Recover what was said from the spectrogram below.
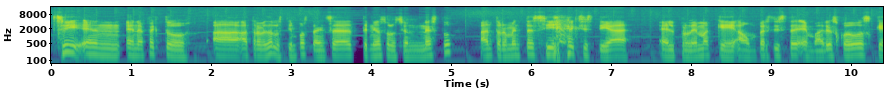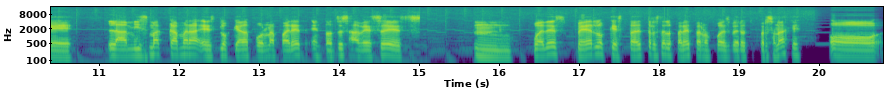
Sí, en, efecto, a, través de los tiempos también se ha tenido solución en esto. Anteriormente sí existía el problema que aún persiste en varios juegos que la misma cámara es bloqueada por una pared. Entonces a veces mm, puedes ver lo que está detrás de la pared, pero no puedes ver a tu personaje. O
